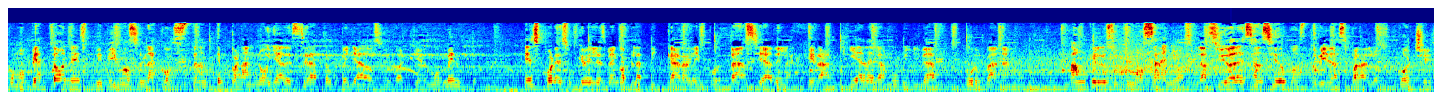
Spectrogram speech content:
Como peatones vivimos una constante paranoia de ser atropellados en cualquier momento. Es por eso que hoy les vengo a platicar la importancia de la jerarquía de la movilidad urbana. Aunque en los últimos años las ciudades han sido construidas para los coches,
